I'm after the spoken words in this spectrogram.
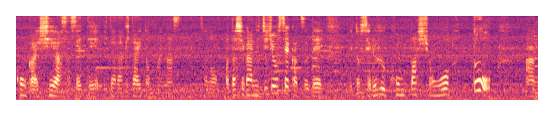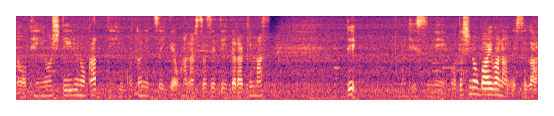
今回シェアさせていただきたいと思います。その私が日常生活で、えっと、セルフコンパッションをどうあの転用しているのかっていうことについてお話しさせていただきます。でですね私の場合はなんですが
